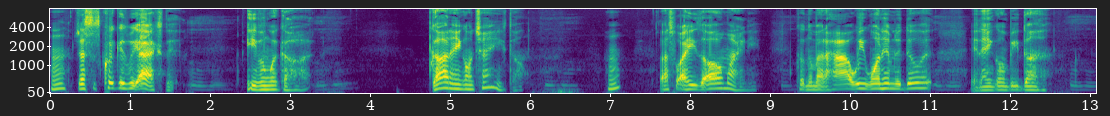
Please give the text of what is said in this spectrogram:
huh? just as quick as we asked it, even with God. God ain't gonna change though. Huh? That's why He's Almighty. Because no matter how we want Him to do it, it ain't gonna be done mm-hmm.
